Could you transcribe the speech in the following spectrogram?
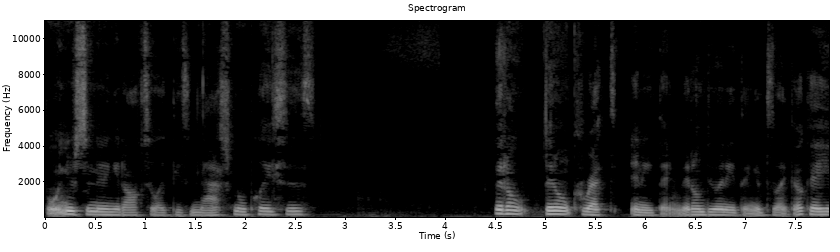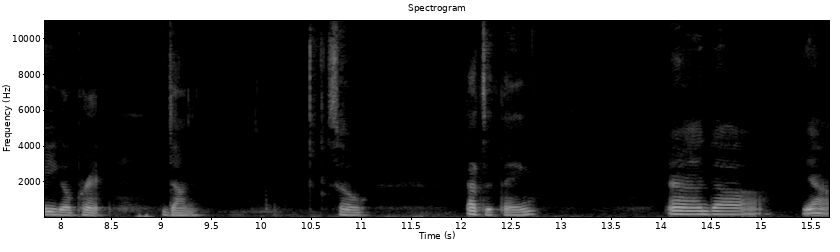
But when you're sending it off to like these national places, they don't they don't correct anything. They don't do anything. It's like, okay, here you go, print. Done. So that's a thing. And uh yeah,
